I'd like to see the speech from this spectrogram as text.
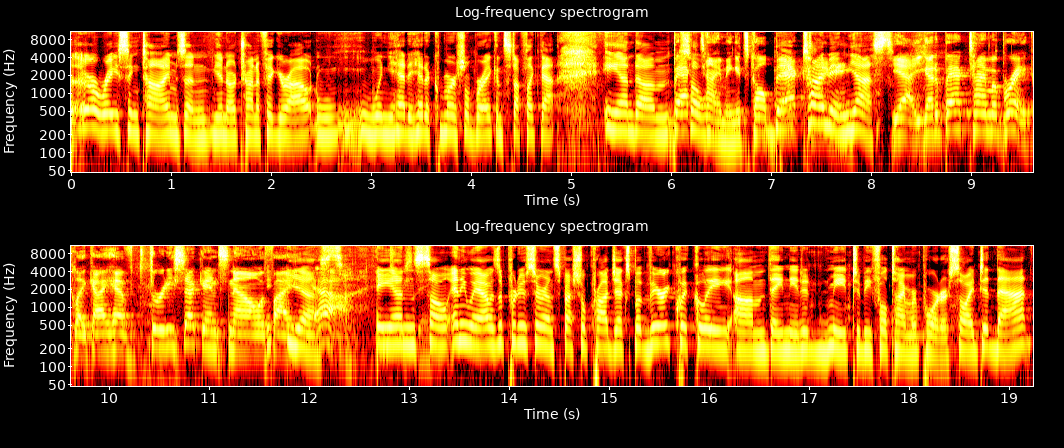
uh, erasing times and you know trying to figure out when you had to hit a commercial break and stuff like that. And um, Back so- timing. It's called back, back timing. Yes. Yeah, you got to back time a break. Like I have 30 seconds now if I. Yes. Yeah. And so, anyway, I was a producer on special projects, but very quickly um, they needed me to be full time reporter. So I did that.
